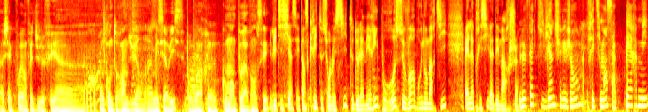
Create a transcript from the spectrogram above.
À chaque fois, en fait, je fais un, un compte rendu en- à mes services pour voir euh, comment on peut avancer. Laetitia s'est inscrite sur le site de la mairie pour recevoir Bruno Marty. Elle apprécie la démarche. Le fait qu'ils viennent chez les gens, effectivement, ça permet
